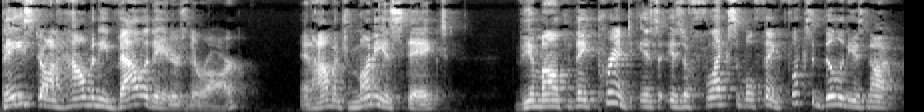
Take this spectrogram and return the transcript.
based on how many validators there are and how much money is staked, the amount that they print is, is a flexible thing. Flexibility is not,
